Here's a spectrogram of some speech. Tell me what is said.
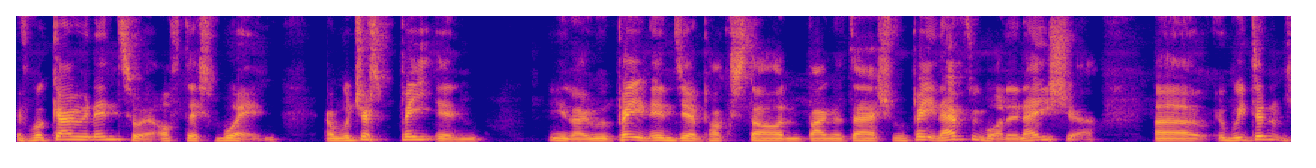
if we're going into it off this win and we're just beating, you know, we're beating India, Pakistan, Bangladesh, we're beating everyone in Asia. Uh, we didn't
